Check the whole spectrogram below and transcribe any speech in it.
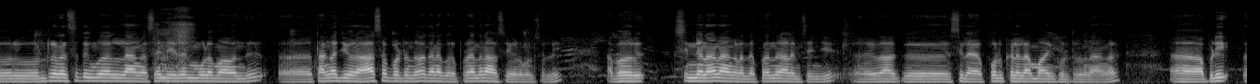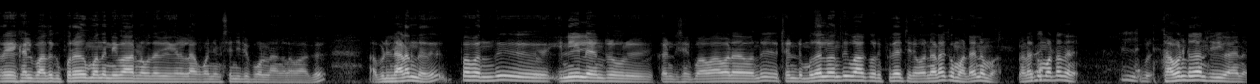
ஒரு ஒன்றரை வருஷத்துக்கு முதல் நாங்கள் செஞ்ச இதன் மூலமாக வந்து தங்கச்சி ஒரு ஆசைப்பட்டிருந்தா தனக்கு ஒரு பிறந்த நாள் செய்யணும்னு சொல்லி அப்போ ஒரு சின்னனா நாங்கள் அந்த பிறந்த நாளும் செஞ்சு இவாக்கு சில பொருட்கள் எல்லாம் வாங்கி கொடுத்துருந்தாங்க அப்படி நிறைய ஹெல்ப் அதுக்கு பிறகு வந்து நிவாரண உதவிகள் எல்லாம் கொஞ்சம் செஞ்சுட்டு போனாங்களா வாக்கு அப்படி நடந்தது. இப்போ வந்து இனியில் என்ற ஒரு கண்டிஷன் இப்போ அவளை வந்து ரெண்டு முதல் வந்து வாக்கு ஒரு பிரச்சனை. நடக்க மாட்டேன் நம்ம நடக்க மாட்டேன் தானே? தவண்டு தான் தெரியவா என்ன?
